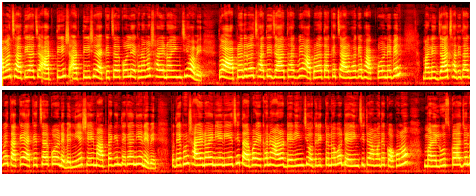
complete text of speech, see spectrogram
আমার ছাতি আছে আটত্রিশ। আটত্রিশের একের চার করলে এখানে আমার সাড়ে নয় ইঞ্চি হবে। তো আপনাদেরও ছাতি যা থাকবে, আপনারা তাকে চার ভাগে ভাগ করে নেবেন। মানে যা ছাতি থাকবে তাকে একের চার করে নেবেন। নিয়ে সেই মাপটা কিন্তু এখানে নিয়ে নেবেন। তো দেখুন, সাড়ে নয় নিয়ে নিয়েছি। তারপর এখানে আরও দেড় ইঞ্চি অতিরিক্ত নেব। দেড় ইঞ্চিটা আমাদের কখনও মানে লুজ করার জন্য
